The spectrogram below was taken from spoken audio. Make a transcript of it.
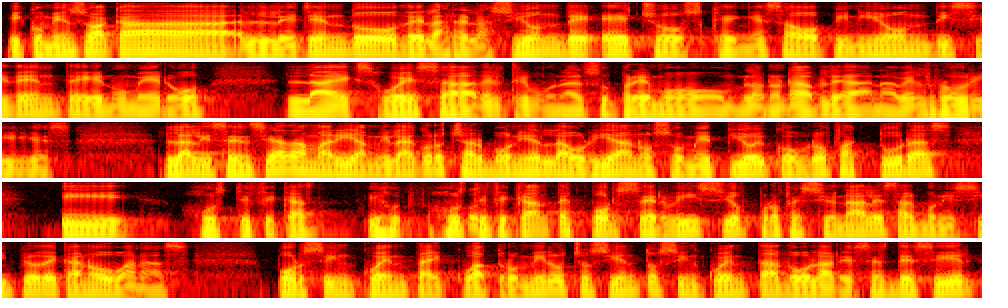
Y comienzo acá leyendo de la relación de hechos que en esa opinión disidente enumeró la ex jueza del Tribunal Supremo, la honorable Anabel Rodríguez. La licenciada María Milagro Charbonier Laureano sometió y cobró facturas y, justificantes por servicios profesionales al municipio de Canóvanas por 54.850 dólares, es decir,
